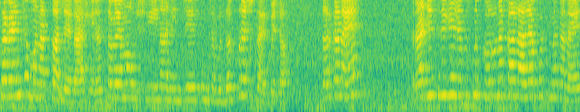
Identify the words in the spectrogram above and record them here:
सगळ्यांच्या मनात चाललेलं आहे. आणि सगळ्या मावशी नानींचे तुमच्याबद्दल प्रश्न आहेत बेटा. तर का नाही राजश्री गेल्यापासून करोना काल आल्यापासून का नाही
